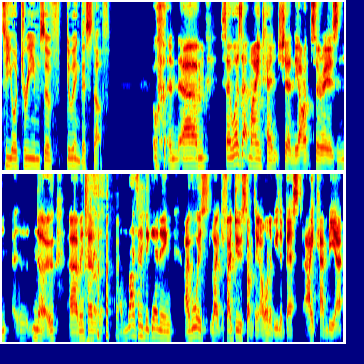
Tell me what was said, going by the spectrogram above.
to your dreams of doing this stuff? Oh, and um, so, was that my intention? The answer is n- no. Um, in terms of um, right from the beginning, I've always like if I do something, I want to be the best I can be at,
